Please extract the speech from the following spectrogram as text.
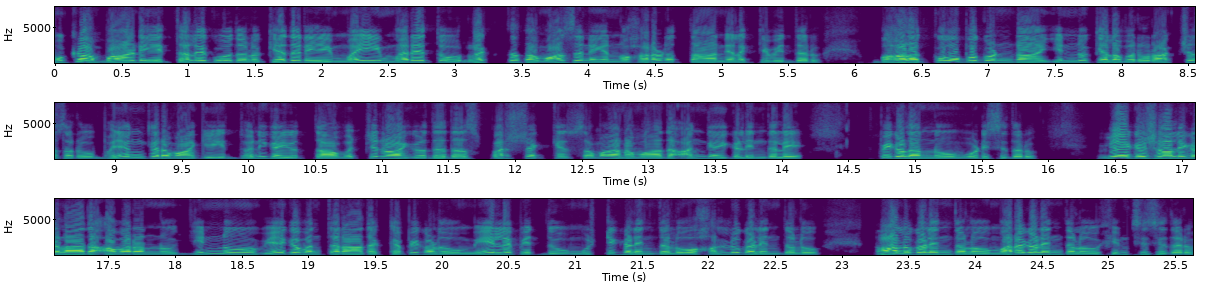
ಮುಖ ಬಾಡಿ ತಲೆಗೂದಲು ಕೆದರಿ ಮೈ ಮರೆತು ರಕ್ತದ ವಾಸನೆಯನ್ನು ಹರಡುತ್ತಾ ನೆಲಕ್ಕೆ ಬಿದ್ದರು. ಬಹಳ ಕೋಪಗೊಂಡ ಇನ್ನು ಕೆಲವರು ರಾಕ್ಷಸರು ಭಯಂಕರವಾಗಿ ಧ್ವನಿಗೈಯುತ್ತಾ ವಜ್ರಾಯುಧದ ಸ್ಪರ್ಶಕ್ಕೆ ಸಮಾನವಾದ ಅಂಗೈಗಳಿಂದಲೇ ಕಪಿಗಳನ್ನು ಓಡಿಸಿದರು. ವೇಗಶಾಲಿಗಳಾದ ಅವರನ್ನು ಇನ್ನೂ ವೇಗವಂತರಾದ ಕಪಿಗಳು ಮೇಲೆ ಬಿದ್ದು ಮುಷ್ಟಿಗಳಿಂದಲೂ ಹಲ್ಲುಗಳಿಂದಲೂ ಕಾಲುಗಳಿಂದಲೂ ಮರಗಳಿಂದಲೂ ಹಿಂಸಿಸಿದರು.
